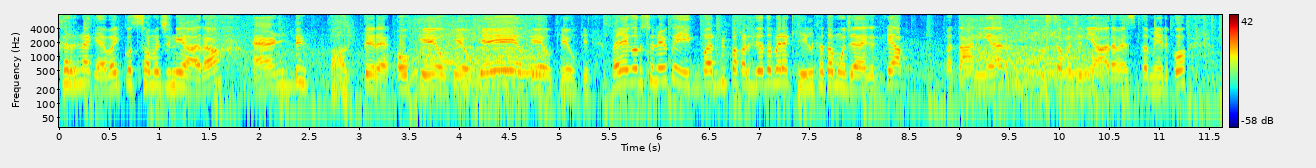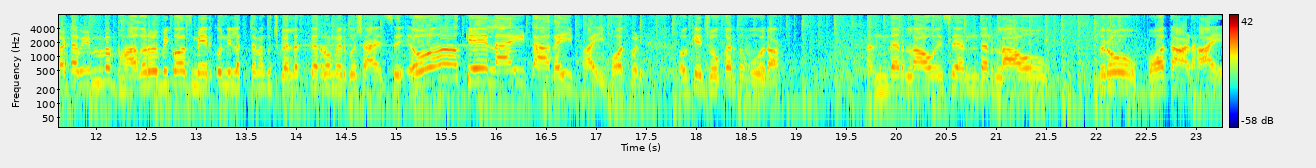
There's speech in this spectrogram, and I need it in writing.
करना क्या है भाई? कुछ समझ नहीं आ रहा। एंड भागते रहे। Okay okay okay okay okay okay. भाई, अगर उसने को एक बार भी पकड़ लिया तो मेरा खेल खत्म हो जाएगा। क्या आप पता नहीं यार, कुछ समझ नहीं आ रहा वैसे तो मेरे को। बट अभी मैं भाग रहा हूँ बिकॉज़ मेरे को नहीं लगता मैं कुछ गलत कर रहा हूँ, मेरे को शायद से ओके लाइट आ गई भाई, बहुत बढ़िया। ओके जोकर तो वो रहा। अंदर लाओ इसे, अंदर लाओ। ब्रो बहुत आढ़ाए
